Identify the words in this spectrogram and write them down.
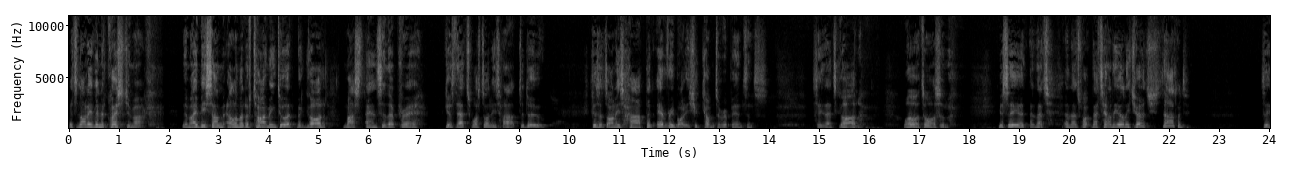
It's not even a question mark. There may be some element of timing to it, but God must answer that prayer because that's what's on his heart to do. Because it's on his heart that everybody should come to repentance. See, that's God. Well, it's awesome. You see, and that's and that's what that's how the early church started. See,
